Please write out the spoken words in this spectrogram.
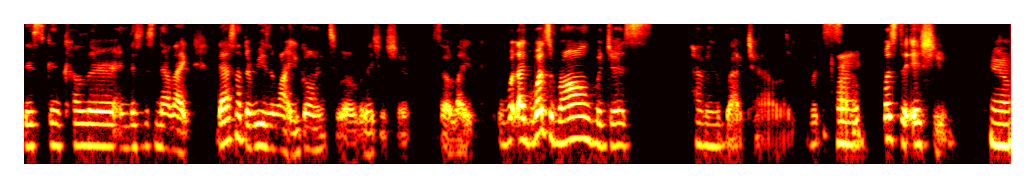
this skin color and this and that like that's not the reason why you go into a relationship so like what like what's wrong with just having a black child like what's right. what's the issue yeah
